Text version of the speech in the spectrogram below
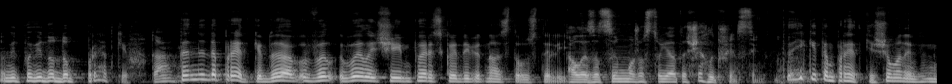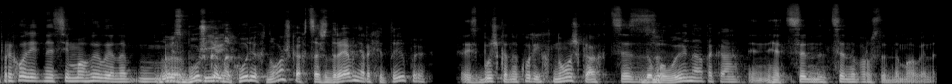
Відповідно до предків, так? Та не до предків, до величі імперської 19 століття. Але за цим може стояти ще глибший інстинкт. Та які там предки? Що вони приходять на ці могили на Ну, ізбушка на куріх ножках, це ж древні архетипи. Ізбушка на куріх ножках це домовина така. Ні, це, це не просто домовина.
